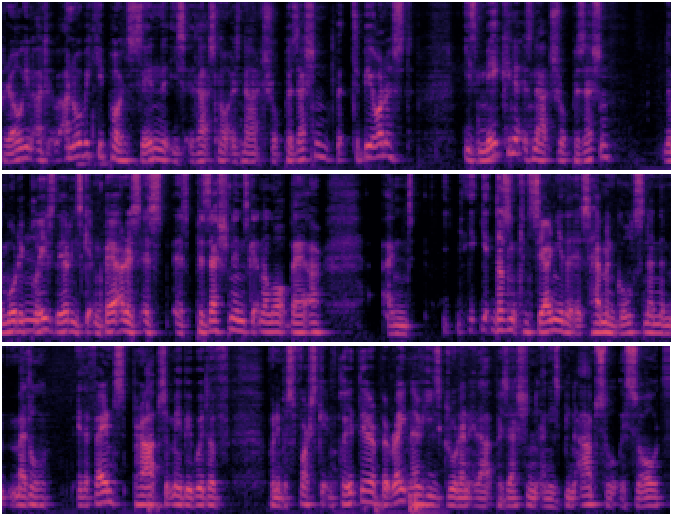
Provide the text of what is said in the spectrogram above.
brilliant. I, I know we keep on saying that he's, that's not his natural position, but to be honest, he's making it his natural position. The more he mm. plays there, he's getting better. His, his, his positioning's getting a lot better. And it doesn't concern you that it's him and Goldson in the middle of the defence. Perhaps it maybe would have when he was first getting played there. But right now, he's grown into that position and he's been absolutely solid.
